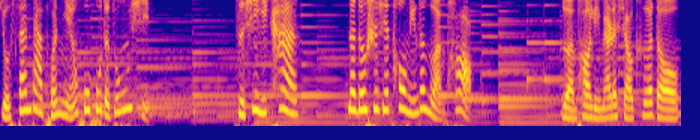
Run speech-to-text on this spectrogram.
有三大团黏糊糊的东西，仔细一看，那都是些透明的卵泡。卵泡里面的小蝌蚪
